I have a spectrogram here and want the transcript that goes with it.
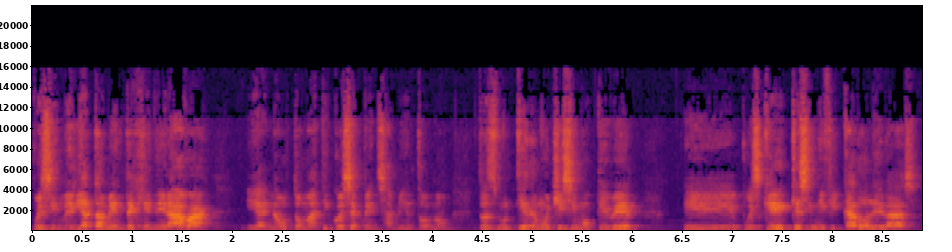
pues inmediatamente generaba en automático ese pensamiento, ¿no? Entonces tiene muchísimo que ver, eh, pues, qué, qué significado le das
